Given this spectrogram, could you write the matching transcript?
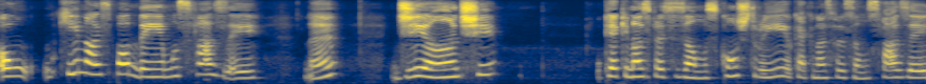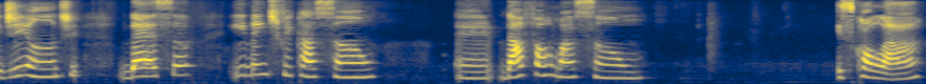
ou o que nós podemos fazer, né? diante o que é que nós precisamos construir, o que é que nós precisamos fazer diante dessa identificação é, da formação escolar,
